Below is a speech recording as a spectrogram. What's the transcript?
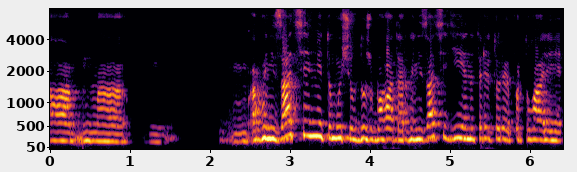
м, організаціями, тому що дуже багато організацій діє на території Португалії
